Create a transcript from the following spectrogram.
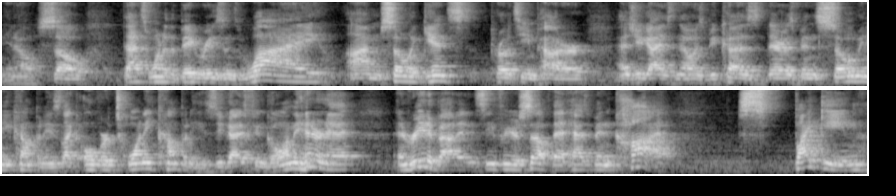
you know. So that's one of the big reasons why I'm so against protein powder as you guys know, is because there has been so many companies, like over 20 companies, you guys can go on the internet and read about it and see for yourself, that has been caught spiking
